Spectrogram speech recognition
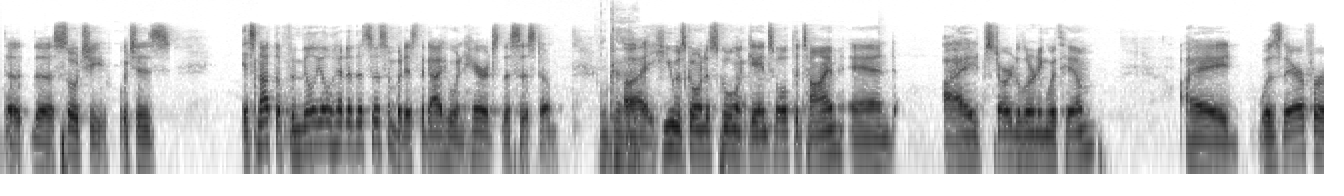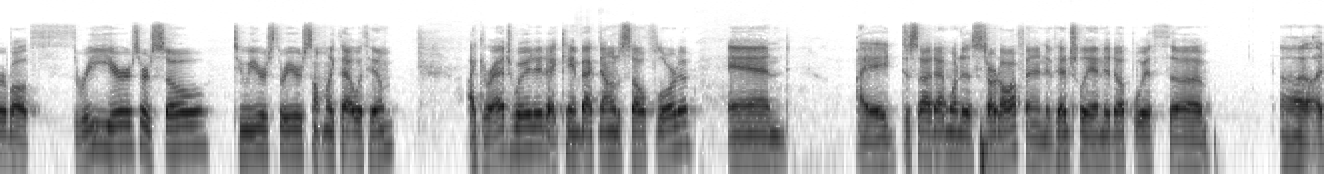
the the Soke, which is it's not the familial head of the system, but it's the guy who inherits the system. Okay. Uh, he was going to school in Gainesville at the time, and I started learning with him. I was there for about three years or so, two years, three years, something like that with him. I graduated. I came back down to South Florida, and I decided I wanted to start off, and eventually ended up with uh, uh, a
